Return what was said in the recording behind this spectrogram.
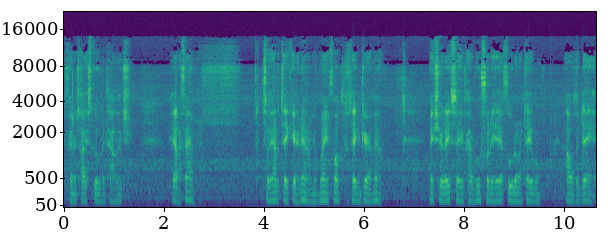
finished high school and college, had a family. So you had to take care of them. Your main focus was taking care of them. Make sure they safe, have roof for their head, food on the table. I was a dad.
